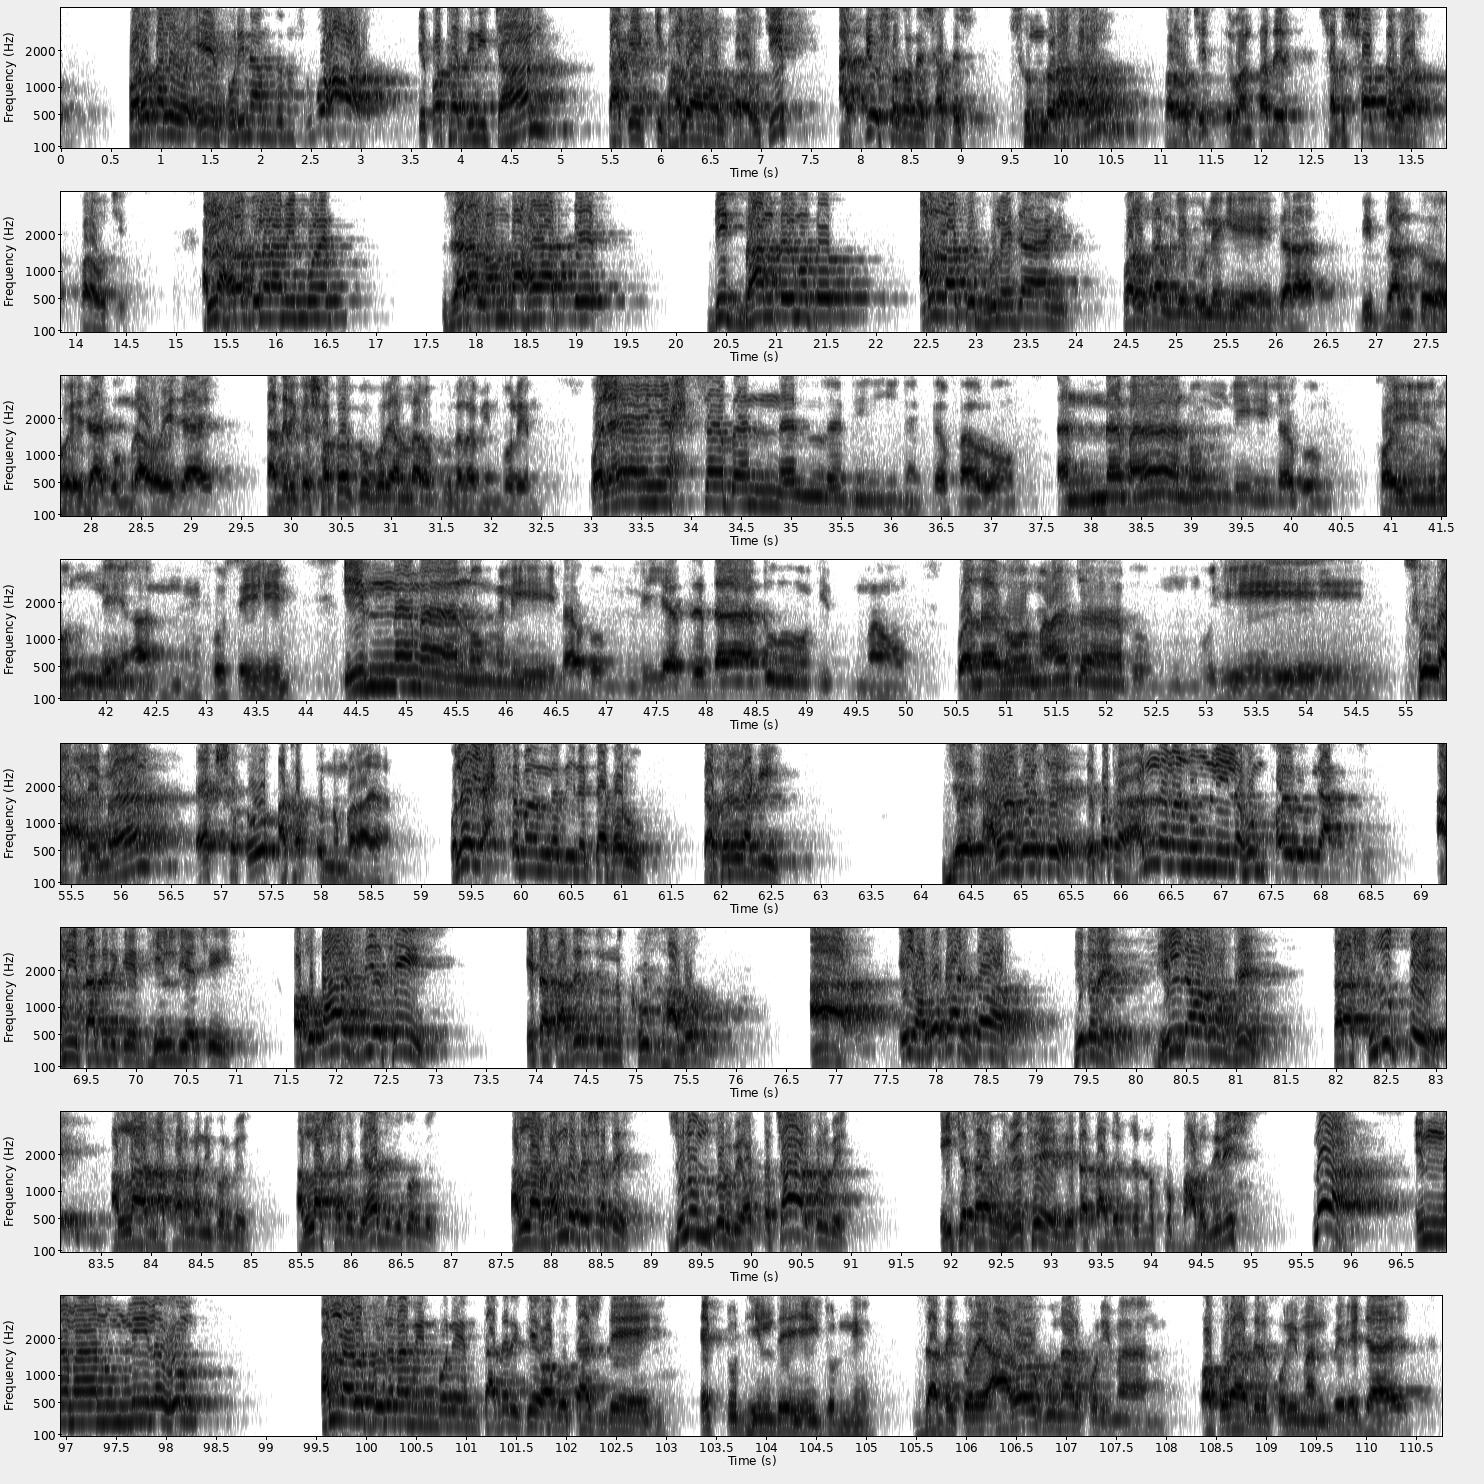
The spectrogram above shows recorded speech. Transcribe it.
পরকালেও এর পরিণাম যেন শুভ হয়। এ কথা যিনি চান, তাকে একটি ভালো আমল করা উচিত, আত্মীয় স্বজনের সাথে সুন্দর আচরণ করা উচিত এবং তাদের সাথে সৎ ব্যবহার করা উচিত। আল্লাহ রাব্বুল আলামিন বলেন, যারা লম্বা হায়াত পেয়ে দিগ্ভ্রান্তের মতো আল্লাহকে ভুলে যায়, পরকালকে ভুলে গিয়ে যারা বিভ্রান্ত হয়ে যায় গুমরা হয়ে যায়, তাদেরকে সতর্ক করে আল্লাহ রব্বুল আলামিন বলেন ولا يحسبن الذين كفروا أنما نملي لهم خير لأنفسهم إنما نملي لهم ليزدادوا إثما ولهم عذاب মুহিন সূরা আলে ইমরান 178 নম্বর আয়াত ওলা ইয়াহসাবাল্লাযীনা কাফারু কাফেররা কি যে ধারণা করেছে এ কথা আমি তাদেরকে ঢিল দিয়েছি, অবকাশ দিয়েছি। এটা তাদের জন্য খুব ভালো। আর এই অবকাশ দেওয়ার ভিতরে, ঢিল দেওয়ার মধ্যে তারা সুযোগ পেয়ে আল্লাহর নাফারমানি করবে, আল্লাহর সাথে বেয়াদবি করবে, আল্লাহর বান্দাদের সাথে জুলুম করবে, অত্যাচার করবে। এইটা তারা ভেবেছে যে এটা তাদের জন্য খুব ভালো জিনিস। না! আল্লাহ রব্বুল আলামিন বলেন, তাদেরকে অবকাশ দেই, একটু ঢিল দেই এই জন্যে, যাতে করে আরও গুনার পরিমাণ, অপরাধের পরিমাণ বেড়ে যায়,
